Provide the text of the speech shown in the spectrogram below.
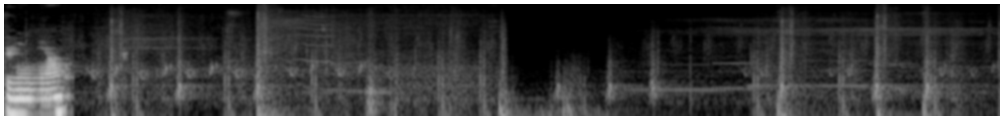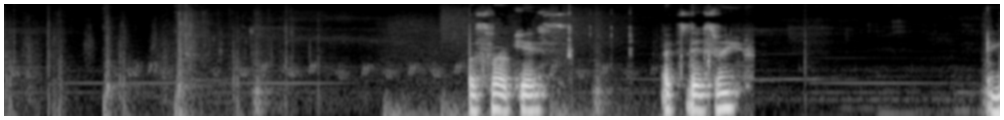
through now. Let's focus. That's this way. Okay.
